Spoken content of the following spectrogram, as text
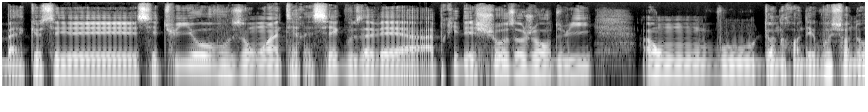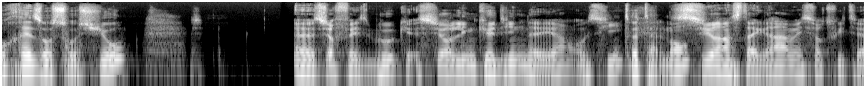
bah, que ces, tuyaux vous ont intéressé, que vous avez appris des choses aujourd'hui. On vous donne rendez-vous sur nos réseaux sociaux, Euh, sur Facebook, sur LinkedIn d'ailleurs aussi, totalement. sur Instagram et sur Twitter.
